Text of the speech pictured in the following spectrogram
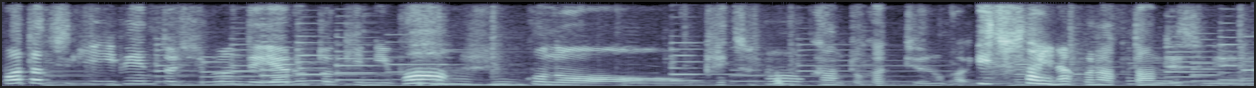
また次イベント自分でやるときには、うんうん。この欠乏感とかっていうのが一切なくなったんですね。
